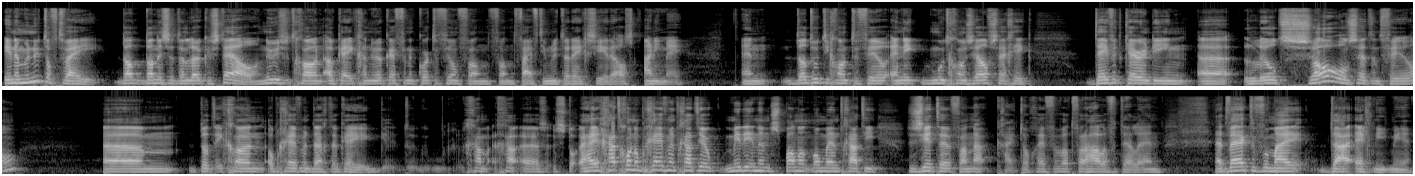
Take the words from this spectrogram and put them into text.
in een minuut of twee, dan, dan is het een leuke stijl. Nu is het gewoon, oké, ik ga nu ook even een korte film van, van 15 minuten regisseren als anime. En dat doet hij gewoon te veel. En ik moet gewoon zelf zeggen, ik, David Carradine uh, lult zo ontzettend veel Um, dat ik gewoon op een gegeven moment dacht: oké, ga, ga, uh, hij gaat gewoon op een gegeven moment gaat hij ook midden in een spannend moment gaat hij zitten van, nou, ik ga je toch even wat verhalen vertellen. En het werkte voor mij daar echt niet meer.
